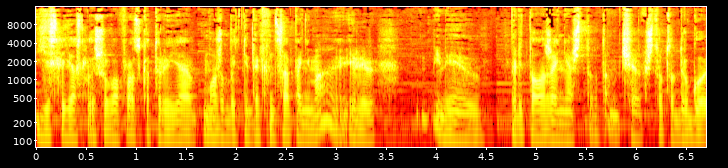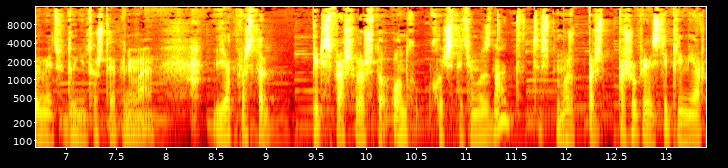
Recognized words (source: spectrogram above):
если я слышу вопрос, который я, может быть, не до конца понимаю, или имею предположение, что там человек что-то другое имеет в виду, не то, что я понимаю, я просто переспрашиваю, что он хочет этим узнать. То есть, может, прошу привести пример.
